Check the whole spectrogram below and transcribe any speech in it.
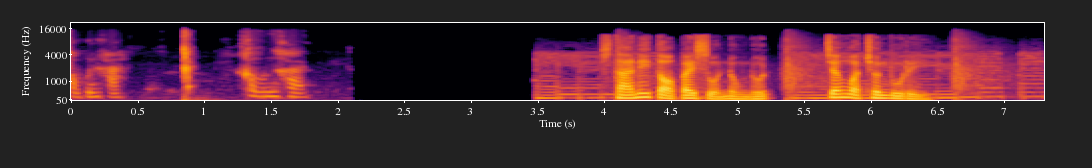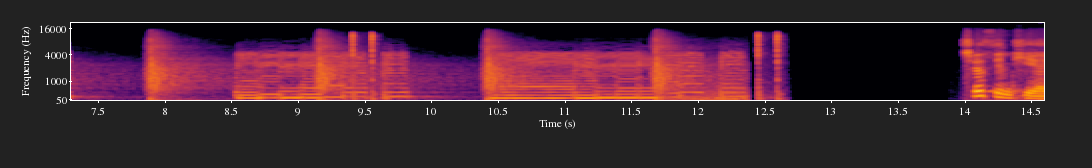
ขอบคุณค่ะ ขอบคุณค่ะ สถานีต่อไปสวนนงนุษจังหวัดชนบุรี ชื่อซินเทีย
